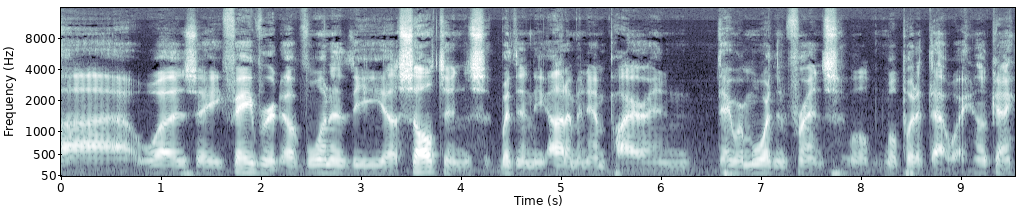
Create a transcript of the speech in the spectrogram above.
uh, was a favorite of one of the uh, sultans within the Ottoman Empire, and they were more than friends. We'll we'll put it that way. Okay,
